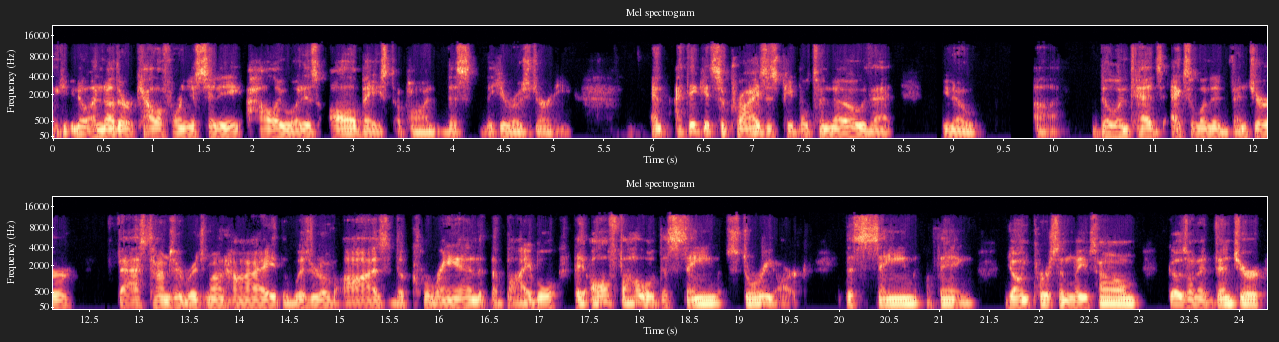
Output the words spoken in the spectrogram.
You know, another California city, Hollywood, is all based upon this the hero's journey. And I think it surprises people to know that, you know, uh, Bill and Ted's Excellent Adventure, Fast Times at Ridgemont High, The Wizard of Oz, the Quran, the Bible, they all follow the same story arc, the same thing. Young person leaves home, goes on adventure,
